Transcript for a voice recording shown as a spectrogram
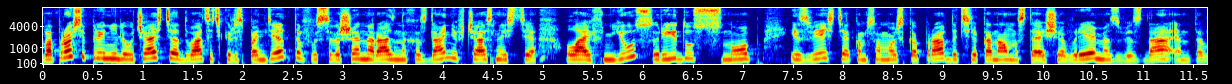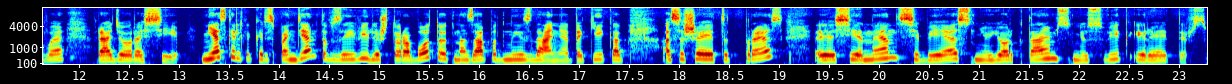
В опросе приняли участие 20 корреспондентов из совершенно разных изданий, в частности Life News, Ридус, Сноб, Известия, Комсомольская правда, телеканал «Настоящее время», Звезда, НТВ, Радио России. Несколько корреспондентов заявили, что работают на западные издания, такие как Associated Press, э, CNN, CBS, New York Times, Newsweek и Reuters.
